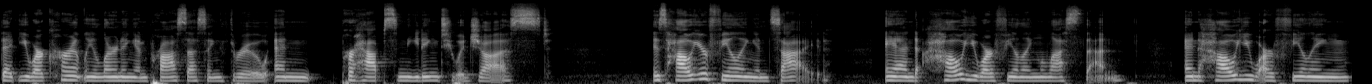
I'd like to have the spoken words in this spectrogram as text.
that you are currently learning and processing through and perhaps needing to adjust is how you're feeling inside and how you are feeling less than and how you are feeling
